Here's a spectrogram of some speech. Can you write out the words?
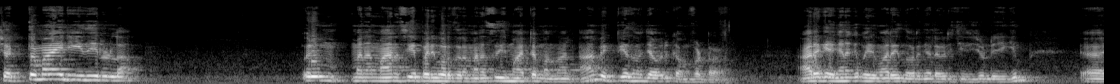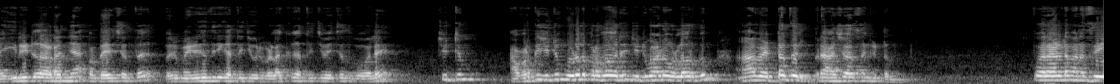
ശക്തമായ രീതിയിലുള്ള ഒരു മന- മാനസിക പരിവർത്തനം മനസ്സിൽ മാറ്റം വന്നാൽ ആ വ്യക്തിയെ സംബന്ധിച്ച് അവർ കംഫർട്ടാണ് ആരൊക്കെ എങ്ങനെയൊക്കെ പെരുമാറി എന്ന് പറഞ്ഞാൽ അവർ ചിരിച്ചുകൊണ്ടിരിക്കും. ഇരുട്ടിലടഞ്ഞ പ്രദേശത്ത് ഒരു മെഴുകുതിരി കത്തിച്ച് ഒരു വിളക്ക് കത്തിച്ച് വെച്ചതുപോലെ ചുറ്റും അവർക്ക് ചുറ്റും കൂടുതൽ പ്രഭ വരും ചുറ്റുപാടും ഉള്ളവർക്കും ആ വെട്ടത്തിൽ ഒരു ആശ്വാസം കിട്ടുന്നു. ഇപ്പൊ ഒരാളുടെ മനസ്സിൽ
